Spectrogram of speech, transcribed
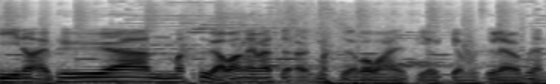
ดีๆหน่อยเพื่อนมะเขือว่าไงมะเขือมะเขือปะวะสีเขียวมันคืออะไรเพื่อน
